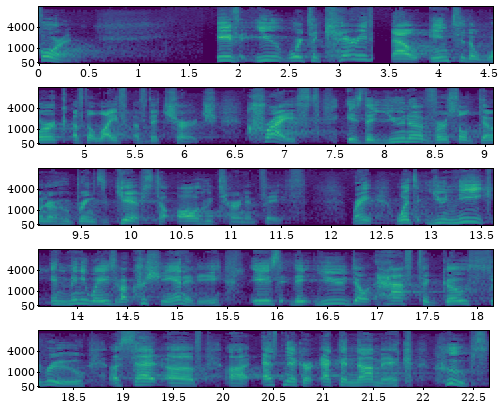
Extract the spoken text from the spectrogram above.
foreign. If you were to carry that out into the work of the life of the church, Christ is the universal donor who brings gifts to all who turn in faith. Right? What's unique in many ways about Christianity is that you don't have to go through a set of uh, ethnic or economic hoops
